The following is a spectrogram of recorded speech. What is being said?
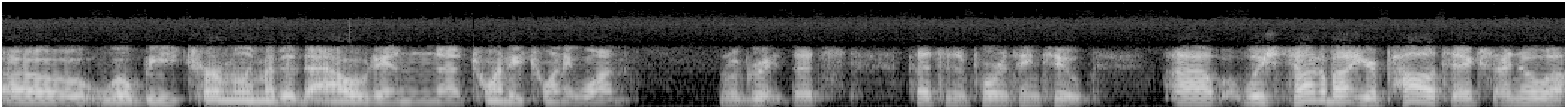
Uh, will be term limited out in uh, 2021. Well, great. That's that's an important thing too. Uh, we should talk about your politics. I know uh,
